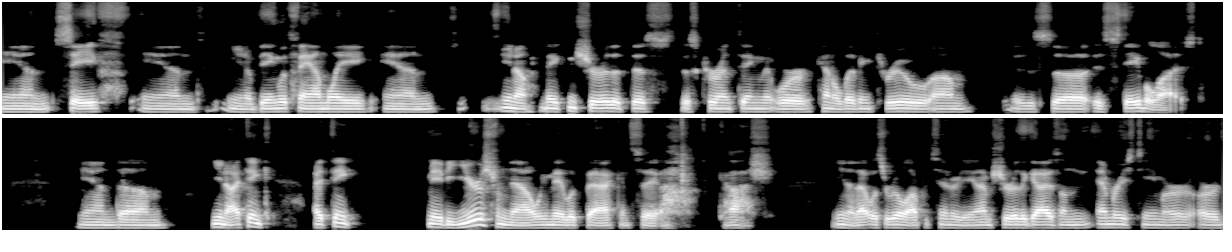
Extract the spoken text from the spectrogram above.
and safe, and you know being with family, and you know making sure that this this current thing that we're kind of living through um, is uh, is stabilized. And um, you know, I think I think maybe years from now we may look back and say, "Oh, gosh, you know, that was a real opportunity." And I'm sure the guys on Emory's team are are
